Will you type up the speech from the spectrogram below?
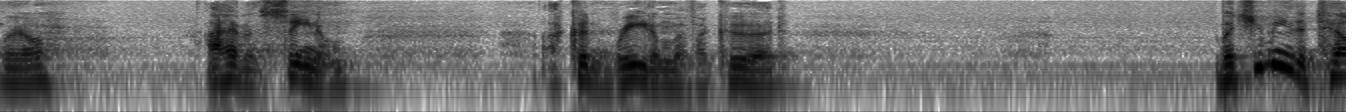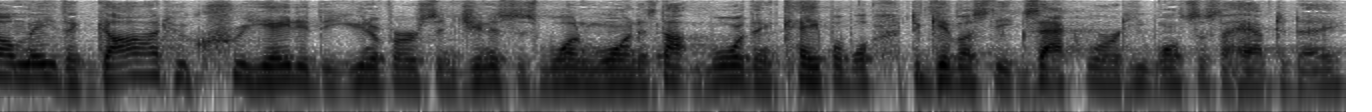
Well, I haven't seen them. I couldn't read them if I could. But you mean to tell me the God who created the universe in Genesis 1 1 is not more than capable to give us the exact word he wants us to have today?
